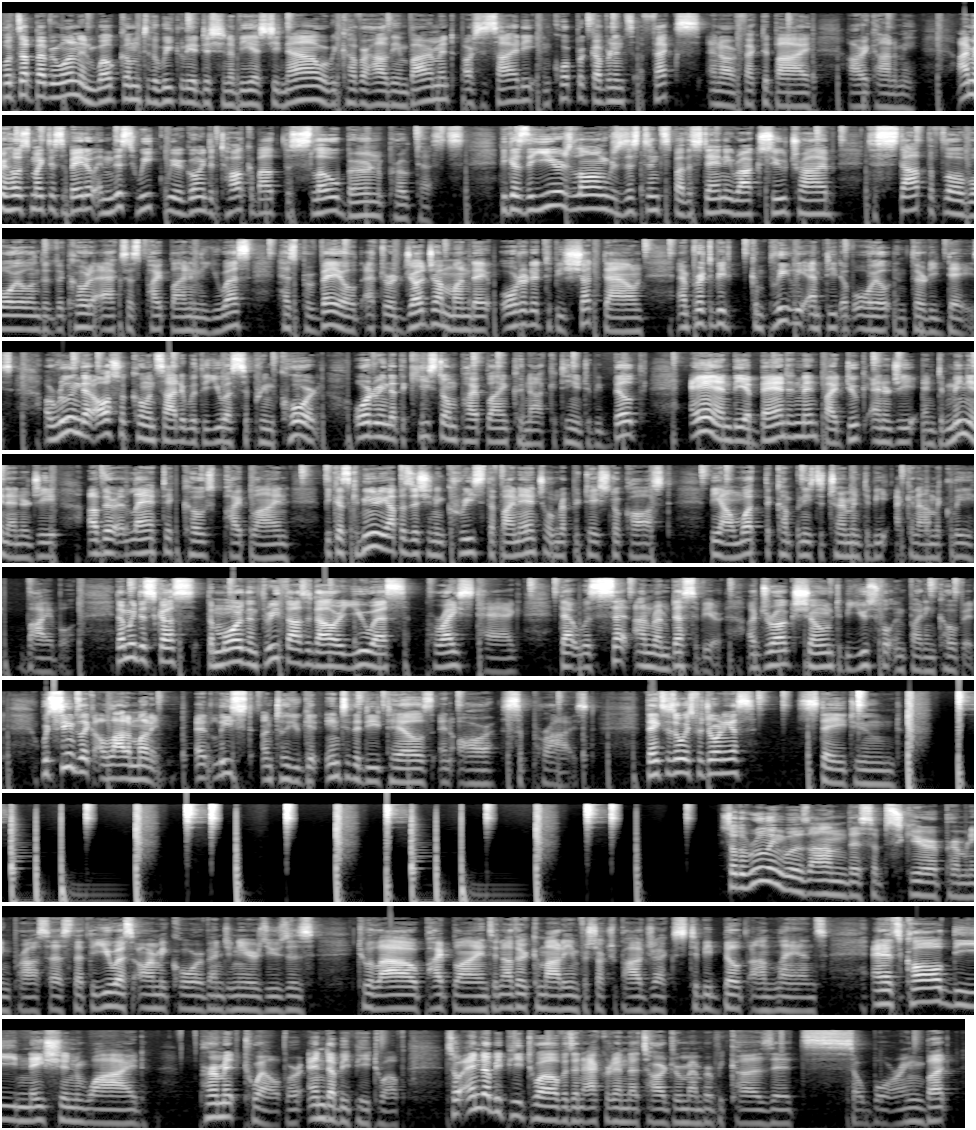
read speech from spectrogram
What's up, everyone, and welcome to the weekly edition of ESG Now, where we cover how the environment, our society, and corporate governance affects and are affected by our economy. I'm your host, Mike Disabato, and this week we are going to talk about the slow burn protests. Because the years long resistance by the Standing Rock Sioux tribe to stop the flow of oil in the Dakota Access Pipeline in the U.S. has prevailed after a judge on Monday ordered it to be shut down and for it to be completely emptied of oil in 30 days. A ruling that also coincided with the U.S. Supreme Court ordering that the Keystone Pipeline could not continue to be built and the abandonment by Duke Energy and Dominion Energy of their Atlantic Coast Pipeline because community opposition increased the financial and reputational cost beyond what the companies determined to be economically viable. Then we discuss the more than $3,000 US price tag that was set on remdesivir, a drug shown to be useful in fighting COVID, which seems like a lot of money, at least until you get into the details and are surprised. Thanks as always for joining us. Stay tuned. So the ruling was on this obscure permitting process that the U.S. Army Corps of Engineers uses to allow pipelines and other commodity infrastructure projects to be built on lands. And it's called the Nationwide Permit 12 or NWP 12. So NWP 12 is an acronym that's hard to remember because it's so boring, but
